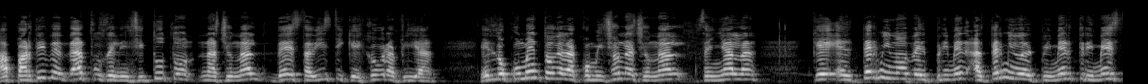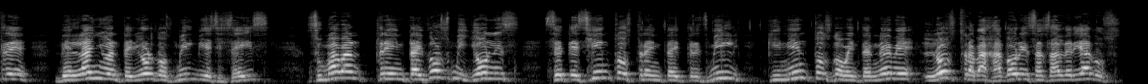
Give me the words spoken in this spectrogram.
A partir de datos del Instituto Nacional de Estadística y Geografía, el documento de la Comisión Nacional señala que el término del primer, al término del primer trimestre del año anterior 2016 sumaban 32 millones 733 mil 599 los trabajadores asalariados,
